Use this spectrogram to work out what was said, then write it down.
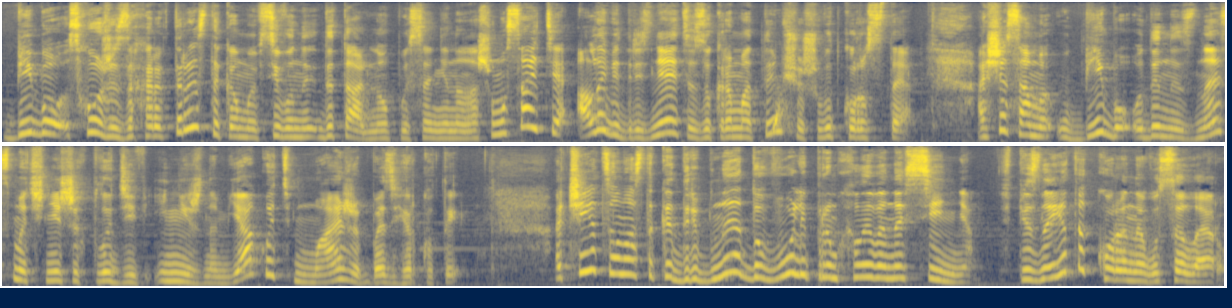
Бібо схожі за характеристиками, всі вони детально описані на нашому сайті, але відрізняється зокрема тим, що швидко росте. А ще саме у Бібо один із найсмачніших плодів і ніжна м'якоть майже без гіркоти. А чи є це у нас таке дрібне, доволі примхливе насіння? Впізнаєте кореневу селеру?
